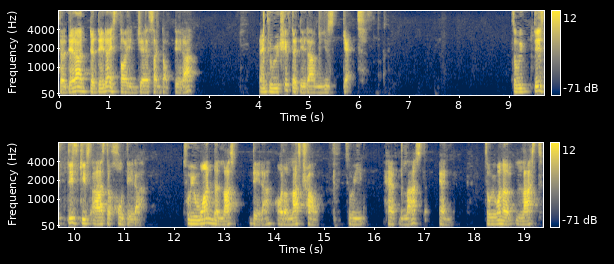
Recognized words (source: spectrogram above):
the data. The data is stored in JSPsych.data, and to retrieve the data, we use get. So we, this, this gives us the whole data. So we want the last data or the last trial. So we have last n. So we want the last,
